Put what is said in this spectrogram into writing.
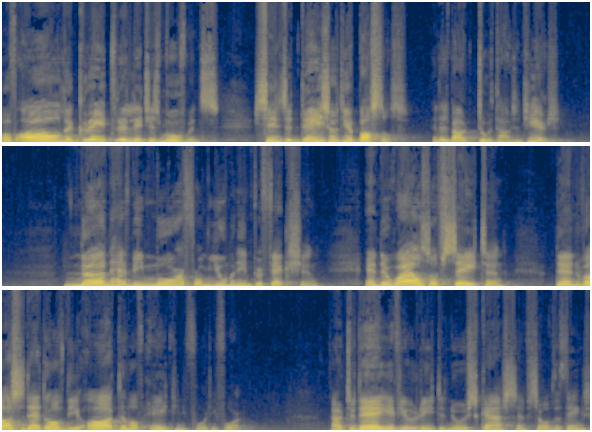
of all the great religious movements since the days of the apostles, and that's about 2,000 years, none have been more from human imperfection and the wiles of Satan than was that of the autumn of 1844. Now, today, if you read the newscasts and some of the things,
